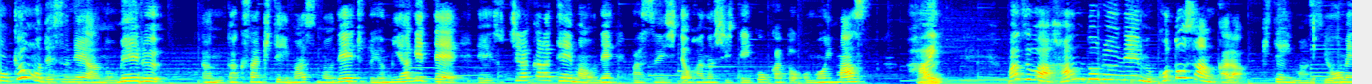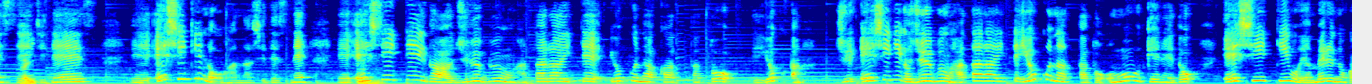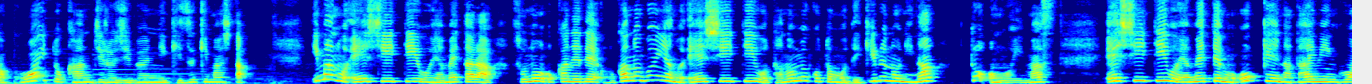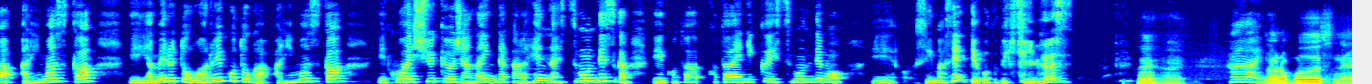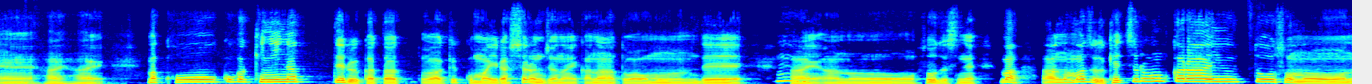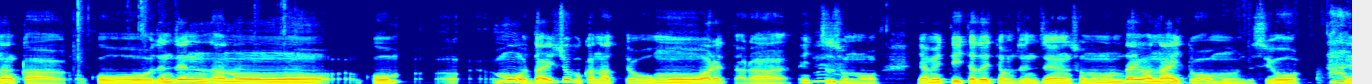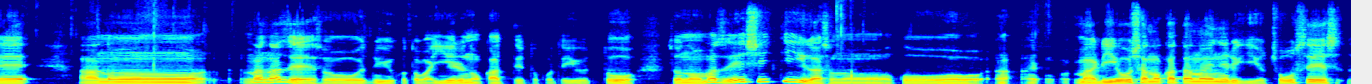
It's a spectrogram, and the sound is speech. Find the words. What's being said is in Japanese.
の今日もですねあのメールあの、たくさん来ていますので、ちょっと読み上げて、えーそちらからテーマをね、抜粋してお話ししていこうかと思います。はい。はいまずは、ハンドルネームことさんから来ていますよ。メッセージです。えー ACT のお話ですね。えーうん ACT が十分働いて良くなかったと、えーよく、あ、ACT が十分働いて良くなったと思うけれど、ACT をやめるのが怖いと感じる自分に気づきました。今の ACT をやめたら、そのお金で他の分野の ACT を頼むこともできるのにな、と思います。ACT をやめても OK なタイミングはありますか、えーやめると悪いことがありますか、えー怖い宗教じゃないんだから変な質問ですが、えー答答えにくい質問でも、えーすいませんということで来ています。はいはい。はい。なるほどですね。はいはい。まあ、ここが気になってる方は結構まあいらっしゃるんじゃないかなとは思うんで、うんはい、あのーそうですね。まあ、あの、まず結論から言うと、その、なんか、こう、全然、あのーこう、もう大丈夫かなって思われたら、いつその、やめていただいても全然その問題はないとは思うんですよ。はい。で、あのーまあ、なぜそういうことが言えるのかっていうところで言うと、その、まず ACT がその、こう、あまあ、利用者の方のエネルギーを調整し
